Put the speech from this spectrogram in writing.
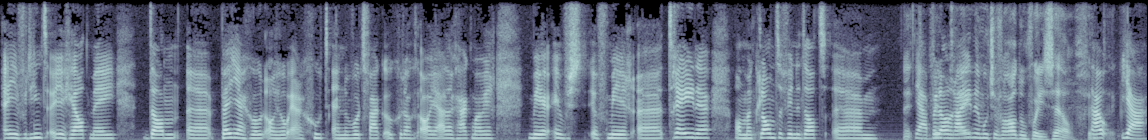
en je verdient er je geld mee, dan eh, ben jij gewoon al heel erg goed. En er wordt vaak ook gedacht: oh ja, dan ga ik maar weer meer, of meer eh, trainen. Want mijn klanten vinden dat. ehm, Nee, Ja, belangrijk. Trainen moet je vooral doen voor jezelf, vind nou ik. ja,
